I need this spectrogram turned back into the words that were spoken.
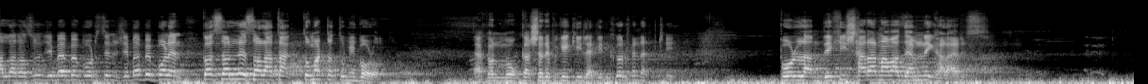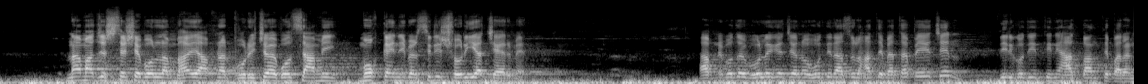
আল্লাহ রাসুল যেভাবে পড়ছেন, সেভাবে পড়েন। ক সল্লে সলা থাক তোমারটা তুমি বড় এখন মক্কা শরীফকে কি লাকিনি করবেন আপনি পড়লাম, দেখি সারা নামাজ এমনি খাড়া রয়েছে। নামাজের শেষে বললাম, ভাই, আপনার পরিচয় বলছে আমি মক্কা ইউনিভার্সিটির সরিয়া চেয়ারম্যান। আপনি বোধহয় বলে গেছেন ওহুদি রাসুল হাতে ব্যথা পেয়েছেন? দীর্ঘদিন তিনি হাত বাঁধতে পারেন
